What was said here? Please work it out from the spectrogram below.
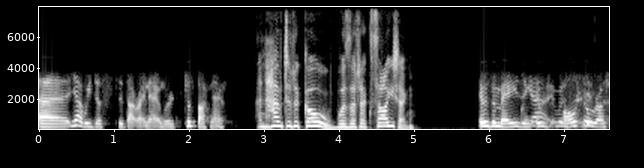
uh, yeah, we just did that right now, and we're just back now. And how did it go? Was it exciting? It was amazing. Yeah, it, was also rushed.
